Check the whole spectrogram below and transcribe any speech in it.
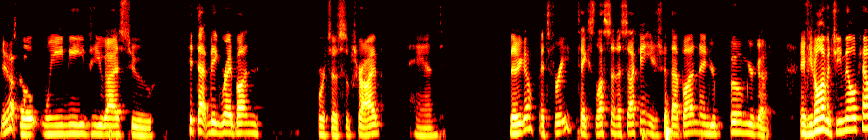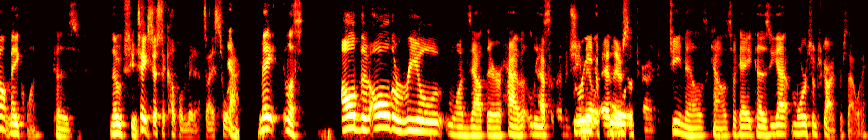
Yeah. So we need you guys to hit that big red button or to subscribe. And there you go. It's free. takes less than a second. You just hit that button and you're boom, you're good. And if you don't have a Gmail account, make one because no It excuse. takes just a couple minutes, I swear. Yeah. Make listen. All the all the real ones out there have at least Have Gmail and they're subscribed. Gmail accounts, okay? Because you got more subscribers that way.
